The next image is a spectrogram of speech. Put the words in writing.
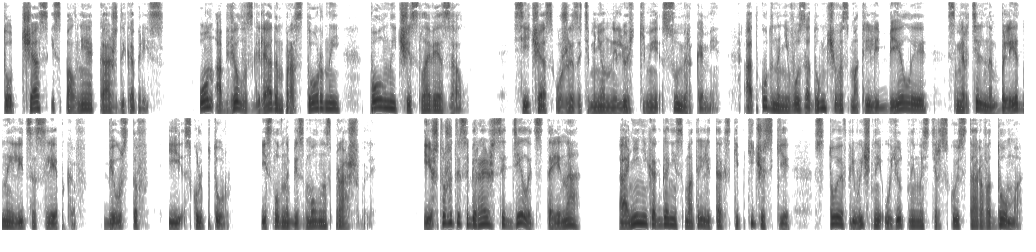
тот час исполняя каждый каприз. Он обвел взглядом просторный, полный тщеславия зал. Сейчас уже затемненный легкими сумерками, откуда на него задумчиво смотрели белые, смертельно бледные лица слепков, бюстов и скульптур, и словно безмолвно спрашивали. «И что же ты собираешься делать, старина?» Они никогда не смотрели так скептически, стоя в привычной уютной мастерской старого дома,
